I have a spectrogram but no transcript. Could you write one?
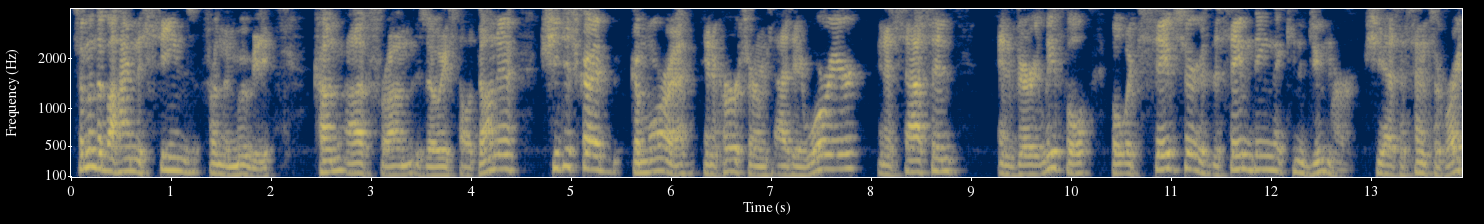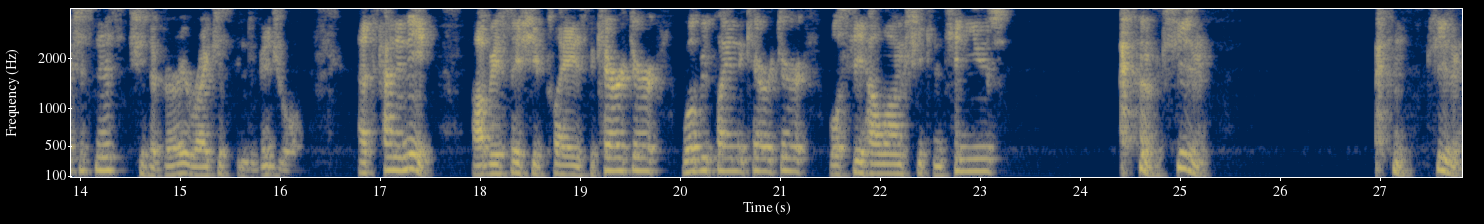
Some of the behind the scenes from the movie come uh, from Zoe Saldana. She described Gamora in her terms as a warrior, an assassin, and very lethal, but what saves her is the same thing that can doom her. She has a sense of righteousness. She's a very righteous individual. That's kind of neat. Obviously, she plays the character, will be playing the character. We'll see how long she continues. Excuse me. Excuse me.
